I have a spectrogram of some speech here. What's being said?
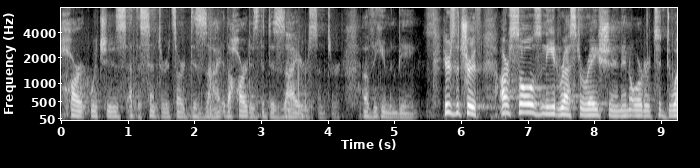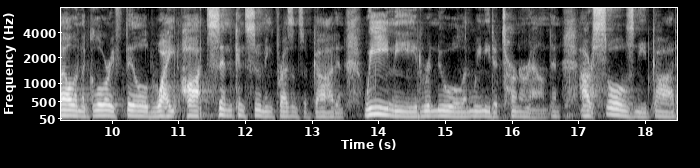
heart, which is at the center. It's our desire. The heart is the desire center of the human being. Here's the truth our souls need restoration in order to dwell in the glory filled, white, hot, sin consuming presence of God. And we need renewal and we need a turnaround. And our souls need God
